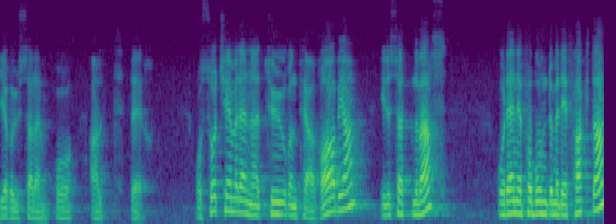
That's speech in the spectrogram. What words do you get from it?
Jerusalem og alt der. Og Så kommer denne turen til Arabia i det 17. vers, og den er forbundet med det fakta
